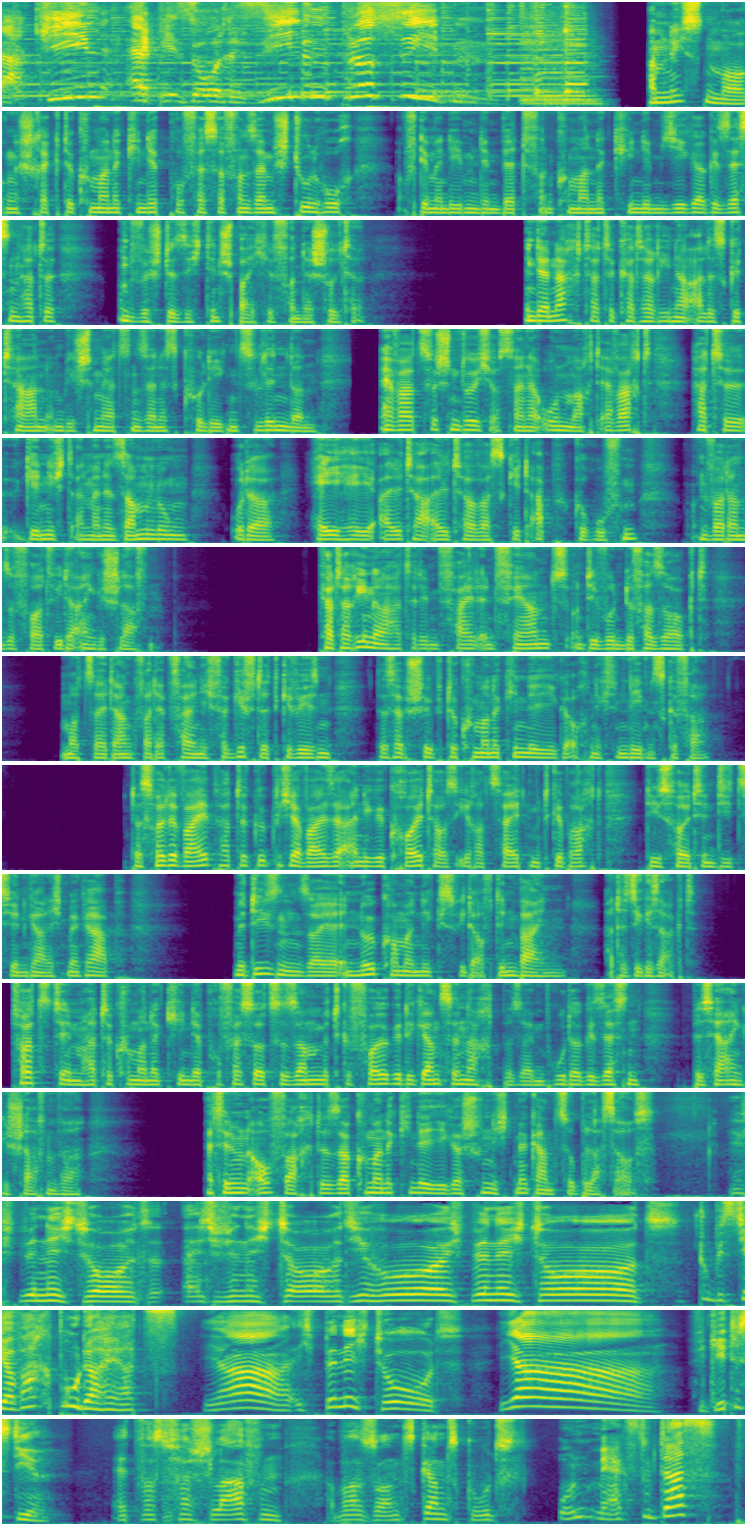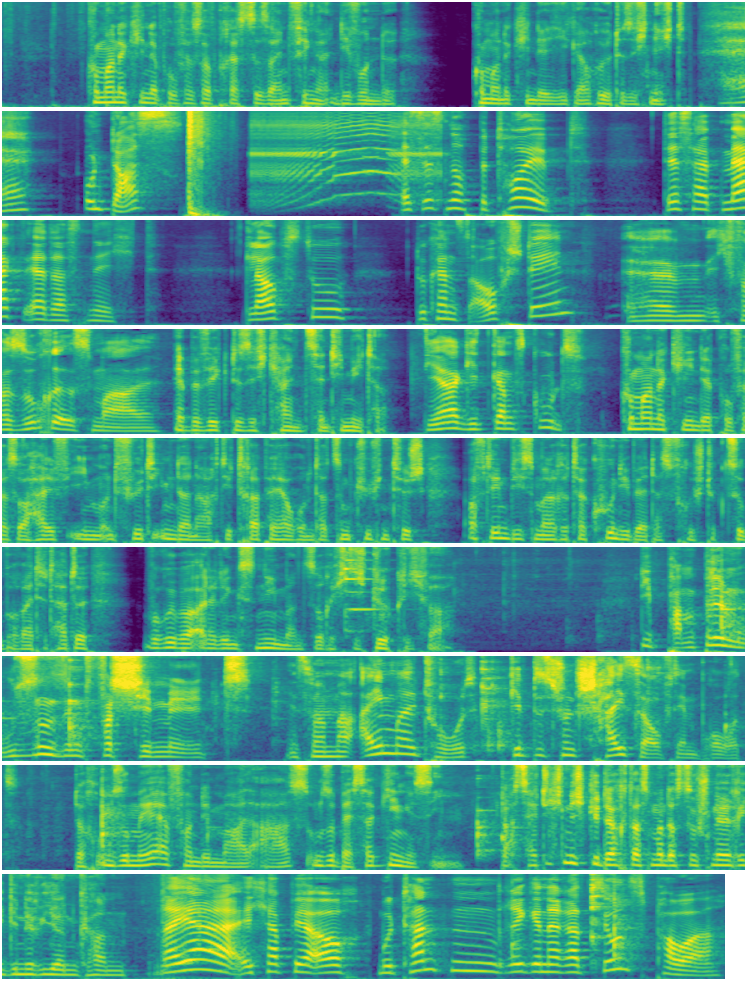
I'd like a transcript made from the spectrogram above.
Keen, Episode 7 plus 7. Am nächsten Morgen schreckte Commander Keen der Professor von seinem Stuhl hoch, auf dem er neben dem Bett von Commander Keen dem Jäger gesessen hatte, und wischte sich den Speichel von der Schulter. In der Nacht hatte Katharina alles getan, um die Schmerzen seines Kollegen zu lindern. Er war zwischendurch aus seiner Ohnmacht erwacht, hatte Geh nicht an meine Sammlung oder Hey, hey, Alter, Alter, was geht ab gerufen und war dann sofort wieder eingeschlafen. Katharina hatte den Pfeil entfernt und die Wunde versorgt. Mott sei Dank war der Pfeil nicht vergiftet gewesen, deshalb schwebte Commander Kinderjäger auch nicht in Lebensgefahr. Das holde Weib hatte glücklicherweise einige Kräuter aus ihrer Zeit mitgebracht, die es heute in Dizien gar nicht mehr gab. Mit diesen sei er in null Komma nix wieder auf den Beinen, hatte sie gesagt. Trotzdem hatte Keen der Professor zusammen mit Gefolge die ganze Nacht bei seinem Bruder gesessen, bis er eingeschlafen war. Als er nun aufwachte, sah Keen der Jäger schon nicht mehr ganz so blass aus. Ich bin nicht tot. Ich bin nicht tot. Juhu, ich bin nicht tot. Du bist ja wach, Bruderherz. Ja, ich bin nicht tot. Ja. Wie geht es dir? Etwas verschlafen, aber sonst ganz gut. Und merkst du das? Commander Kinderprofessor presste seinen Finger in die Wunde. Commander Kinderjäger rührte sich nicht. Hä? Und das? Es ist noch betäubt. Deshalb merkt er das nicht. Glaubst du, du kannst aufstehen? Ähm, ich versuche es mal. Er bewegte sich keinen Zentimeter. Ja, geht ganz gut. Commander Keen, der Professor, half ihm und führte ihm danach die Treppe herunter zum Küchentisch, auf dem diesmal Ritter Kunibert das Frühstück zubereitet hatte, worüber allerdings niemand so richtig glücklich war. Die Pampelmusen sind verschimmelt. Ist man mal einmal tot, gibt es schon Scheiße auf dem Brot. Doch umso mehr er von dem Mahl aß, umso besser ging es ihm. Das hätte ich nicht gedacht, dass man das so schnell regenerieren kann. Naja, ich habe ja auch Mutanten-Regenerationspower.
